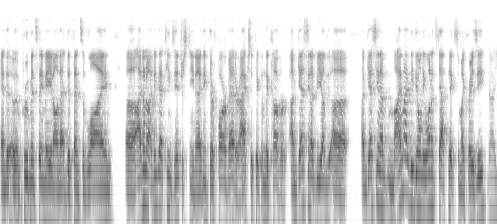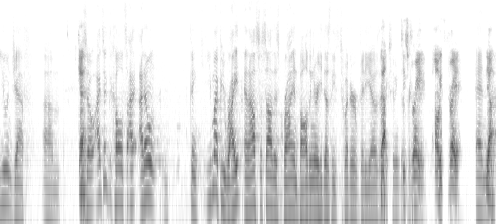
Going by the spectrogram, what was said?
and the improvements they made on that defensive line. Uh, I don't know. I think that team's interesting, and I think they're far better. I actually picked them to cover. I'm guessing I'd be on. Uh, I'm guessing I'm, i might be the only one in staff picks. Am I crazy? No, you and Jeff. Um, Okay. So I took the Colts. I, I don't think you might be right. And I also saw this Brian Baldinger. He does these Twitter videos. I actually think he's pretty great. Oh, he's great. And Yeah.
